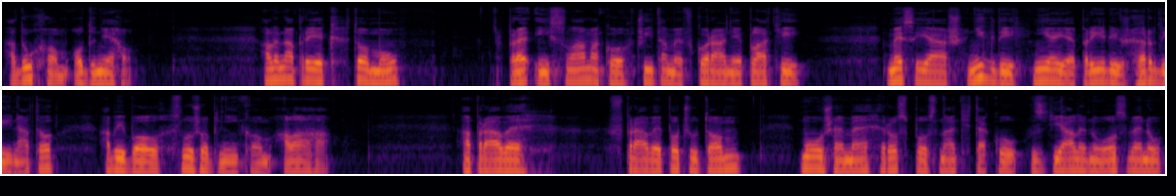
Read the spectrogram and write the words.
a duchom od neho. Ale napriek tomu pre islám, ako čítame v Koráne, platí Mesiáš nikdy nie je príliš hrdý na to, aby bol služobníkom Aláha. A práve v práve počutom môžeme rozpoznať takú vzdialenú ozvenu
